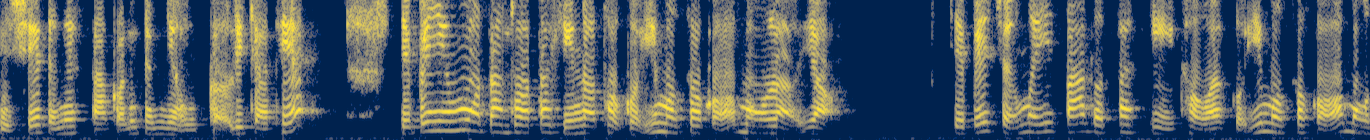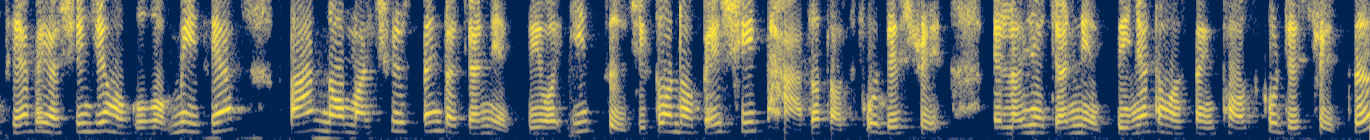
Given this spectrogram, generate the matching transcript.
gì sẽ thì này xã có lấyจะnhiều cỡ lấy trả thế thì bây giờ mua tăng thọ ta kiến nó thọ có ý một cho có mong lợi giờ thì bây giờ mấy ba đợt ta kỳ thầu à có y một số có một thế bây giờ xin chỉ học của mi thế ba nó mà chưa sinh được cho nhiệt gì và ý tự chỉ tuân theo bé chỉ thả cho tổ school district. Để lấy cho cho nhiệt gì nhất học sinh tổ school district chứ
